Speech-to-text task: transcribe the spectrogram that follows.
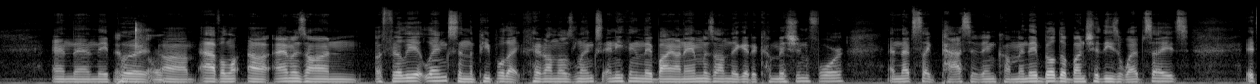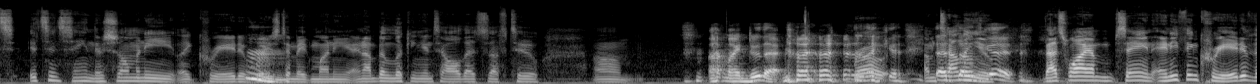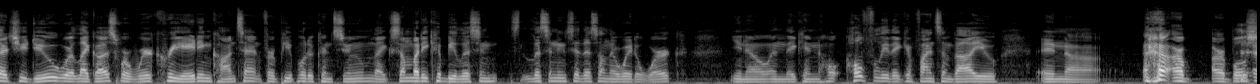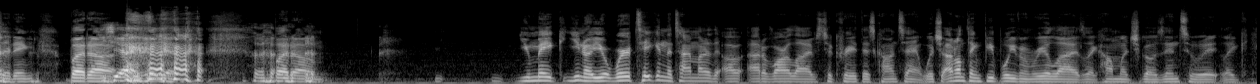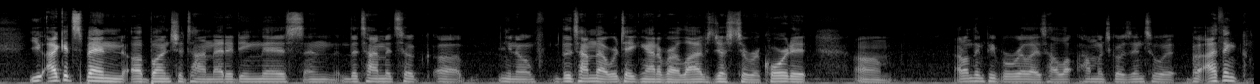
And then they put um, Avalon, uh, Amazon affiliate links, and the people that hit on those links, anything they buy on Amazon, they get a commission for, and that's like passive income. And they build a bunch of these websites it's it's insane. There's so many like creative Hmm. ways to make money, and I've been looking into all that stuff too. Um, I might do that. Bro, Like, I'm that telling you. good. that's why I'm saying anything creative that you do, where like us, where we're creating content for people to consume. Like somebody could be listen listening to this on their way to work, you know, and they can ho- hopefully they can find some value in uh, our our bullshitting. But uh, Yeah, yeah, but um you make you know you're we're taking the time out of the, uh, out of our lives to create this content which i don't think people even realize like how much goes into it. Like you i could spend a bunch of time editing this and the time it took uh you know the time that we're taking out of our lives just to record it um i don't think people realize how how much goes into it. But i think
